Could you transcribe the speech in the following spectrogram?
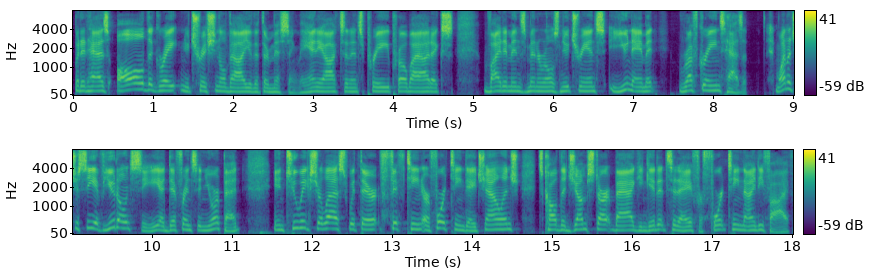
but it has all the great nutritional value that they're missing. The antioxidants pre probiotics vitamins minerals nutrients you name it Ruff Greens has it why don't you see if you don't see a difference in your pet in two weeks or less with their 15 or 14 day challenge? It's called the Jumpstart Bag. You can get it today for $14.95.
